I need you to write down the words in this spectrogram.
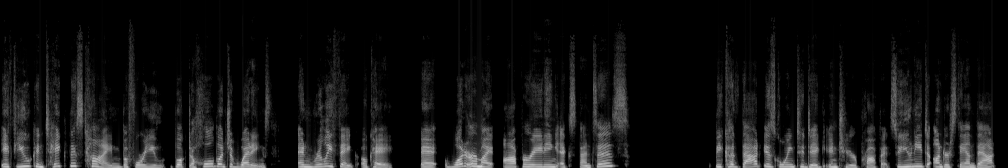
If you can take this time before you booked a whole bunch of weddings and really think, okay, eh, what are my operating expenses? Because that is going to dig into your profit. So you need to understand that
